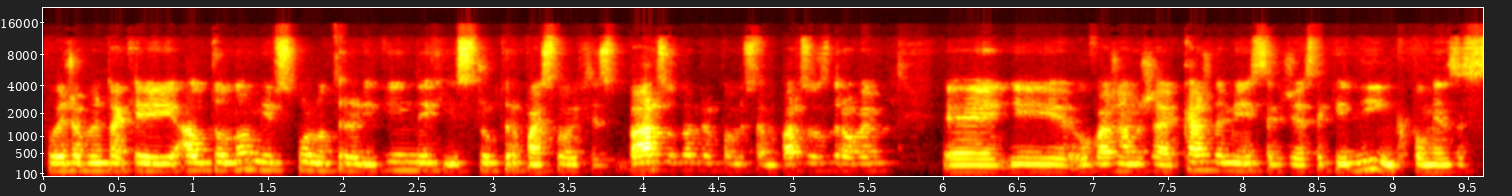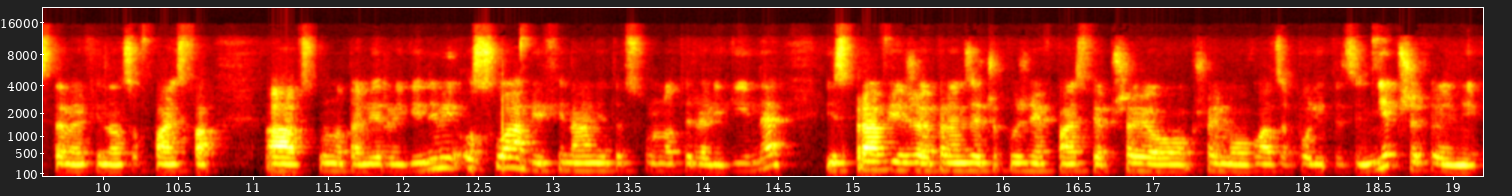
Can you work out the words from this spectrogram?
powiedziałbym, takiej autonomii wspólnot religijnych i struktur państwowych jest bardzo dobrym pomysłem, bardzo zdrowym. E, i uważam, że każde miejsce, gdzie jest taki link pomiędzy systemem finansów państwa a wspólnotami religijnymi, osłabi finalnie te wspólnoty religijne i sprawi, że prędzej czy później w państwie przejął, przejmą władzę politycy nieprzychylni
